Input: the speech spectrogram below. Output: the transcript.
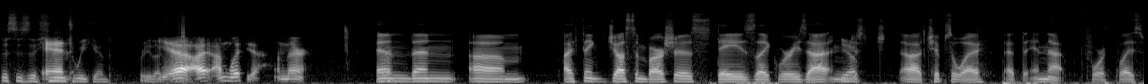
this is a huge And- weekend for Eli. Yeah, I, I'm with you. I'm there. And then um, I think Justin Barcia stays like where he's at and Yep. just uh, chips away at the in that fourth place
